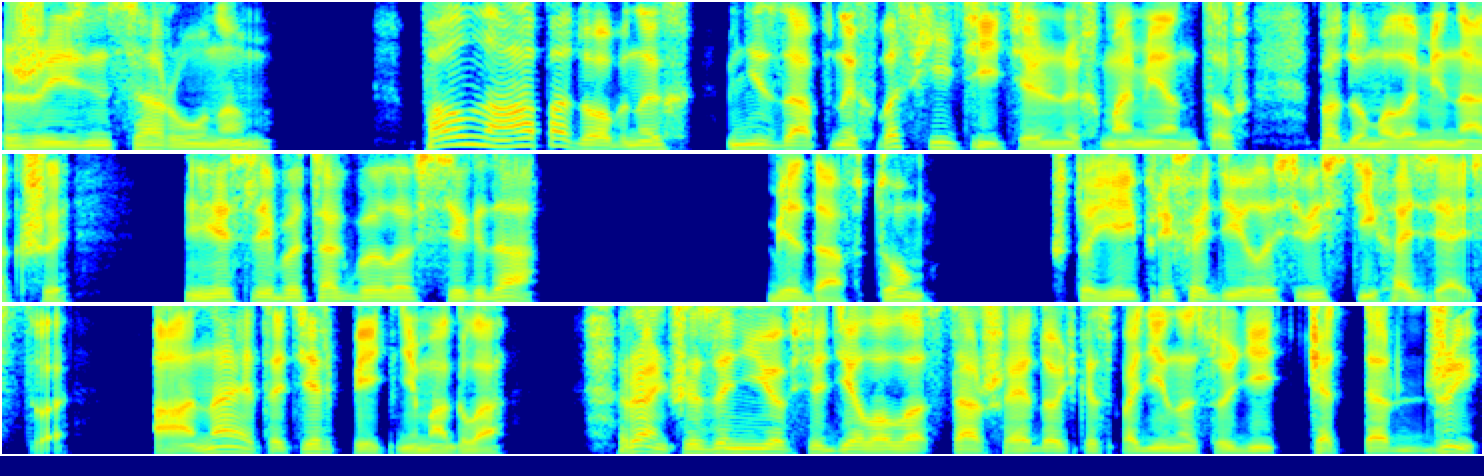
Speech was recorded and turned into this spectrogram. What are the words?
Жизнь с Аруном полна подобных внезапных восхитительных моментов, подумала Минакши. Если бы так было всегда... Беда в том, что ей приходилось вести хозяйство, а она это терпеть не могла. Раньше за нее все делала старшая дочь господина судьи Чаттерджи,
